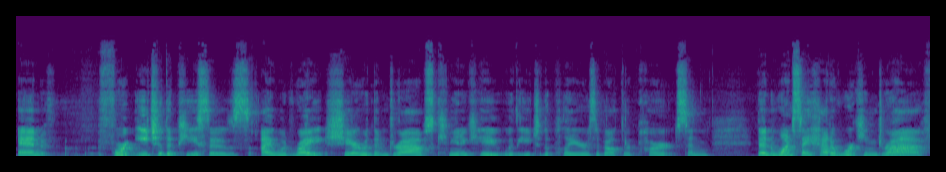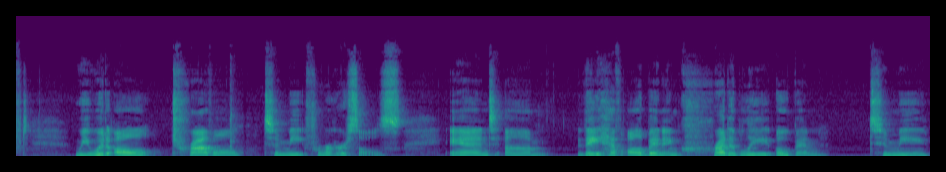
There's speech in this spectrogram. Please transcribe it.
and for each of the pieces, I would write, share with them drafts, communicate with each of the players about their parts. And then once I had a working draft, we would all travel to meet for rehearsals. And um, they have all been incredibly open to me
